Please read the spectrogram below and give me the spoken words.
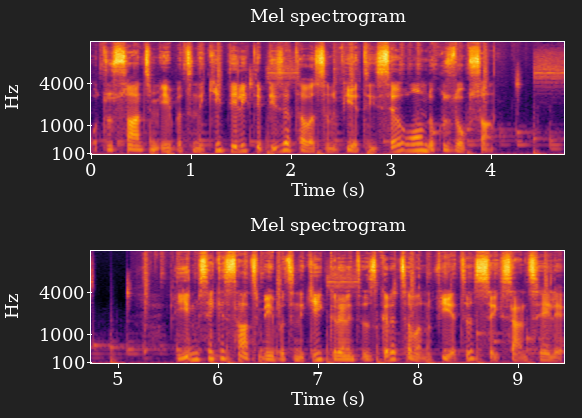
30 santim ebatındaki delikli pizza tavasının fiyatı ise 19.90. 28 santim ebatındaki granit ızgara tavanın fiyatı 80 TL.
